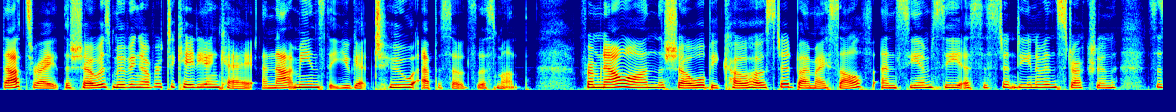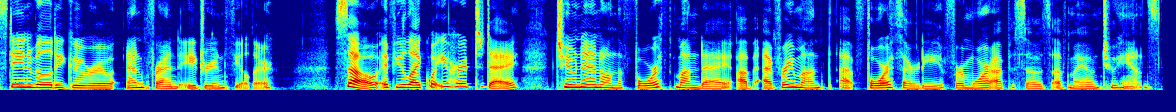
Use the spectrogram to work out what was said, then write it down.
That's right, the show is moving over to KDNK, and that means that you get two episodes this month. From now on, the show will be co hosted by myself and CMC Assistant Dean of Instruction, Sustainability Guru, and friend Adrian Fielder. So, if you like what you heard today, tune in on the fourth Monday of every month at 4:30 for more episodes of My Own Two Hands.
